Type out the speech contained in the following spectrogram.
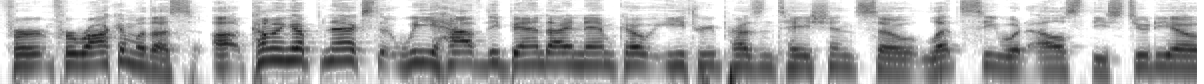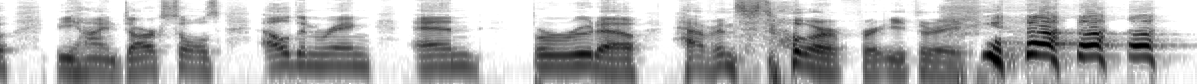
for for rocking with us. Uh, coming up next, we have the Bandai Namco E3 presentation. So let's see what else the studio behind Dark Souls, Elden Ring, and Boruto have in store for E E3.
